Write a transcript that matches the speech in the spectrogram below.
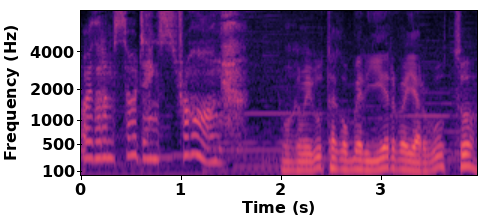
or that I'm so dang strong. Como que me gusta comer hierba y arbustos.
